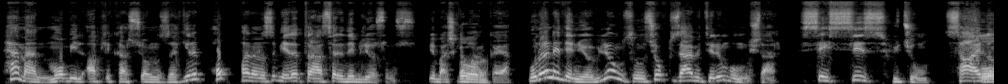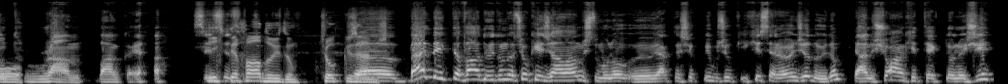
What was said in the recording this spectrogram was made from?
Hemen mobil aplikasyonunuza girip hop paranızı bir yere transfer edebiliyorsunuz bir başka Doğru. bankaya. Buna ne deniyor biliyor musunuz? Çok güzel bir terim bulmuşlar. Sessiz hücum, silent Oo. run bankaya. Sessiz İlk defa hücum. duydum. Çok güzelmiş. Ee, ben de ilk defa duyduğumda çok heyecanlanmıştım bunu. Ee, yaklaşık bir buçuk iki sene önce duydum. Yani şu anki teknoloji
